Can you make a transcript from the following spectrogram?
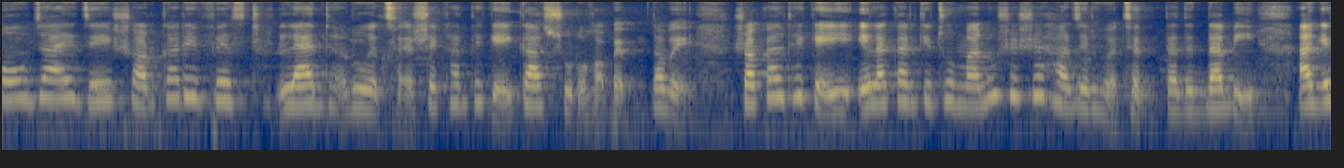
মৌজায় যে সরকারি ভেস্ট ল্যান্ড রয়েছে, সেখান থেকেই কাজ শুরু হবে। তবে সকাল থেকেই এলাকার কিছু মানুষ এসে হাজির হয়েছেন। তাদের দাবি, আগে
